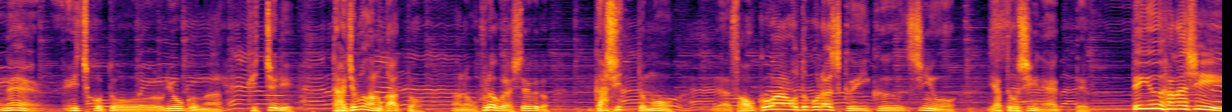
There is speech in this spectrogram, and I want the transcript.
ね一子と亮君がきっちり大丈夫なのかとあのフラフラしてるけどガシッともうそこは男らしくいくシーンをやってほしいねってっていう話に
